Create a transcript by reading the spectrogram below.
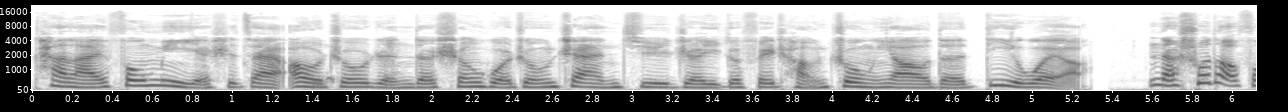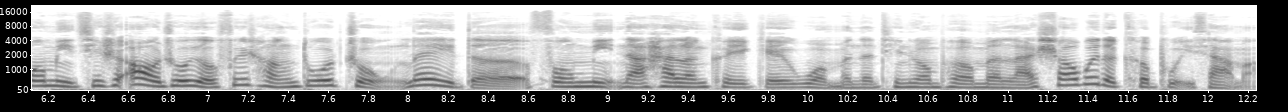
看来蜂蜜也是在澳洲人的生活中占据着一个非常重要的地位啊。那说到蜂蜜，其实澳洲有非常多种类的蜂蜜，那 Helen 可以给我们的听众朋友们来稍微的科普一下吗？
